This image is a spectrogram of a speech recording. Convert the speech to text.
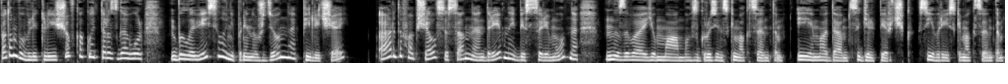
Потом вовлекли еще в какой-то разговор. Было весело, непринужденно, пили чай. Ардов общался с Анной Андреевной бесцеремонно, называя ее «мама» с грузинским акцентом и «мадам Цигельперчик» с еврейским акцентом.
